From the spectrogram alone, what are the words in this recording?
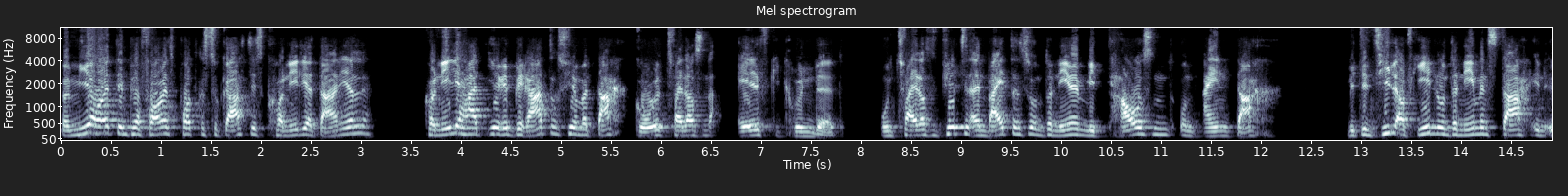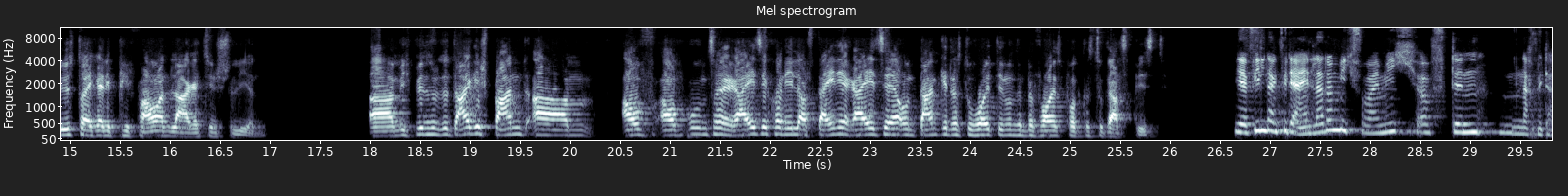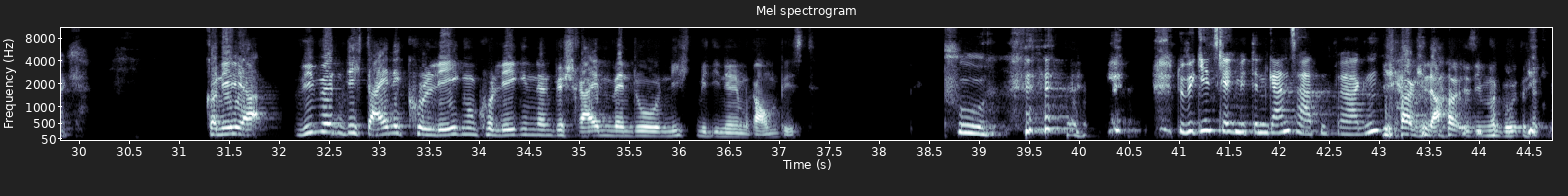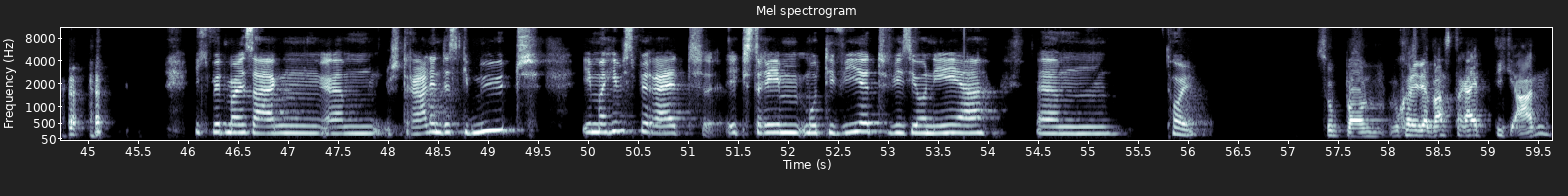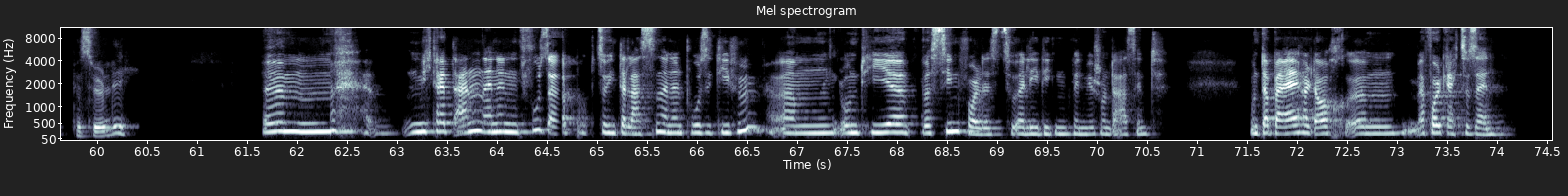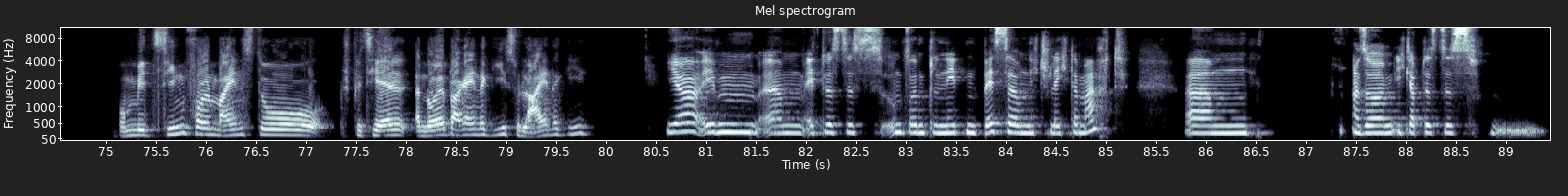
Bei mir heute im Performance Podcast zu Gast ist Cornelia Daniel. Cornelia hat ihre Beratungsfirma Dachgold 2011 gegründet und 2014 ein weiteres Unternehmen mit 1001 Dach mit dem Ziel, auf jedem Unternehmensdach in Österreich eine PV-Anlage zu installieren. Ähm, ich bin total gespannt ähm, auf, auf unsere Reise, Cornelia, auf deine Reise und danke, dass du heute in unserem Performance-Podcast zu Gast bist. Ja, vielen Dank für die Einladung. Ich freue mich auf den Nachmittag. Cornelia, wie würden dich deine Kollegen und Kolleginnen beschreiben, wenn du nicht mit ihnen im Raum bist? Puh. du beginnst gleich mit den ganz harten Fragen. Ja, genau, ist immer gut. ich würde mal sagen, ähm, strahlendes Gemüt, immer hilfsbereit, extrem motiviert, visionär, ähm, toll. Super. Und Cornelia, was treibt dich an persönlich? Ähm, mich treibt an, einen Fußabdruck zu hinterlassen, einen positiven ähm, und hier was Sinnvolles zu erledigen, wenn wir schon da sind. Und dabei halt auch ähm, erfolgreich zu sein. Und mit sinnvoll meinst du speziell erneuerbare Energie, Solarenergie? Ja, eben ähm, etwas, das unseren Planeten besser und nicht schlechter macht. Ähm, also ich glaube, dass das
